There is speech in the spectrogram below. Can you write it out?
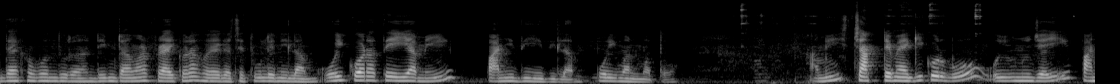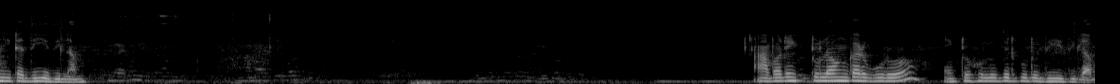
দেখো বন্ধুরা, ডিমটা আমার ফ্রাই করা হয়ে গেছে, তুলে নিলাম। ওই কড়াতেই আমি পানি দিয়ে দিলাম পরিমাণ মতো। আমি চারটে ম্যাগি করব, ওই অনুযায়ী পানিটা দিয়ে দিলাম। আবার একটু লঙ্কার গুঁড়ো, একটু হলুদের গুঁড়ো দিয়ে দিলাম।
